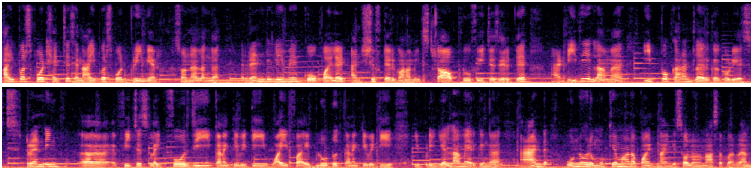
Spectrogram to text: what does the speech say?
hyper sport HS and hyper sport premier சொன்னலங்க ரெண்டுலேயுமே copilot and shift ergonomics top two features இருக்குது அண்ட் இது இல்லாமல் இப்போ கரண்ட்டில் இருக்கக்கூடிய trending features like four G connectivity WiFi Bluetooth connectivity இப்படி எல்லாமே இருக்குங்க. அண்ட் இன்னொரு முக்கியமான பாயிண்ட் நான் இங்கே சொல்லணும்னு ஆசைப்பட்றேன்.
